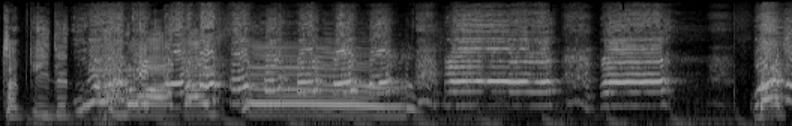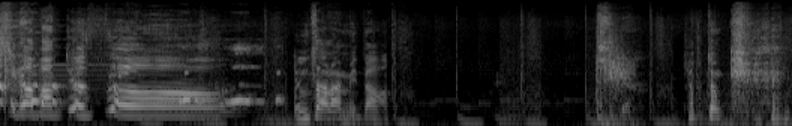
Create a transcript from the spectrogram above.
잡기 이제 올라와 나이스. 날씨가 바뀌었어. 눈사람이다. 협동 게임.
